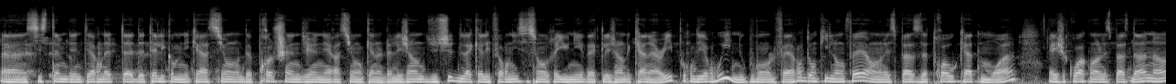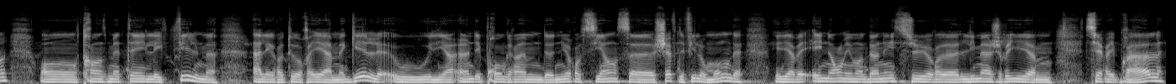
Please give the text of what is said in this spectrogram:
un système d'Internet de télécommunications de prochaine génération au Canada. Les gens du sud de la Californie se sont réunis avec les gens de Canary pour dire oui, nous pouvons le faire. Donc, ils l'ont fait en l'espace de trois ou quatre mois. Et je crois qu'en l'espace d'un an, on transmettait les films aller-retour. Et à McGill, où il y a un des programmes de neurosciences euh, chef de file au monde, il y avait énormément de données sur euh, l'imagerie euh, cérébrale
